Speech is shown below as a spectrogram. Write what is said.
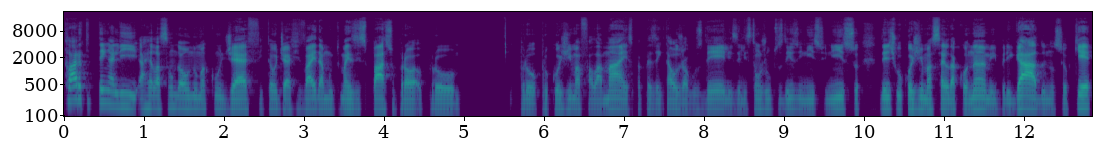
Claro que tem ali a relação da Onuma com o Jeff, então o Jeff vai dar muito mais espaço pro, pro, pro, pro Kojima falar mais, para apresentar os jogos deles. Eles estão juntos desde o início nisso, desde que o Kojima saiu da Konami, brigado, não sei o quê.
